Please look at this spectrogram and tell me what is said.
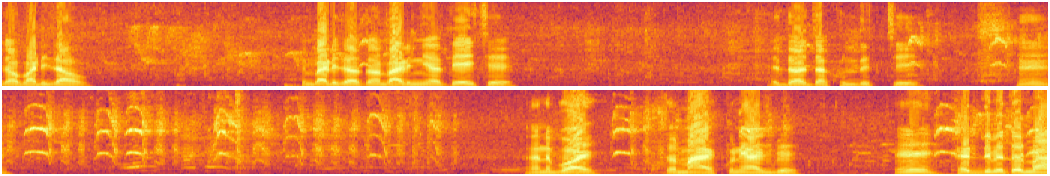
যাও, বাড়ি যাও। তুমি বাড়ি যাও তোমার বাড়ি নিয়ে আইছে এই দরজা খুলে দিচ্ছি। হ্যাঁ মানে বয় তোর মা এক্ষুনি আসবে? হ্যাঁ ফের দিবে তোর মা।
